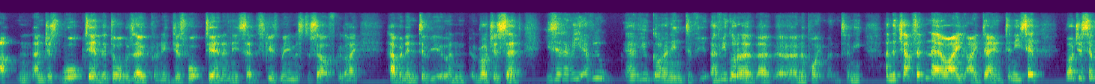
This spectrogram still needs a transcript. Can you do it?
up and, and, just walked in. The door was open. He just walked in and he said, "Excuse me, Mr. Self, could I have an interview?" And Roger said, "He said, have you have you have you got an interview? Have you got a, a an appointment?" And he and the chap said, "No, I I don't." And he said, Roger said,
